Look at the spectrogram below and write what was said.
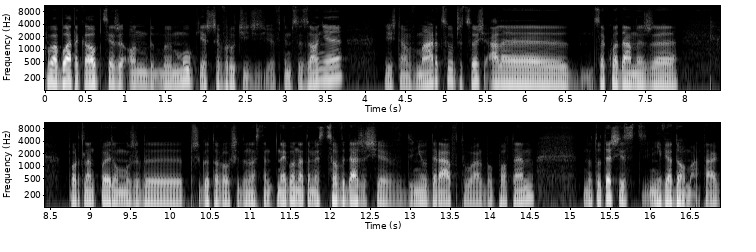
chyba była taka opcja, że on by mógł jeszcze wrócić w tym sezonie, gdzieś tam w marcu czy coś, ale zakładamy, że Portland powiedzą mu, żeby przygotował się do następnego, natomiast co wydarzy się w dniu draftu albo potem, no to też jest niewiadoma, tak?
